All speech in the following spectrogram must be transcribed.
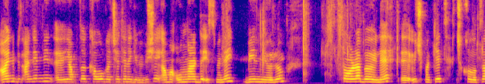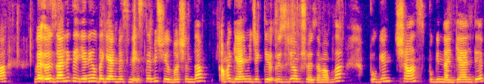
Aynı biz annemin e, yaptığı kavurga çetene gibi bir şey ama onlarda ismi ne bilmiyorum. Sonra böyle 3 paket çikolata ve özellikle yeni yılda gelmesini istemiş yılbaşında ama gelmeyecek diye üzülüyormuş Özlem abla. Bugün şans bugünden geldi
